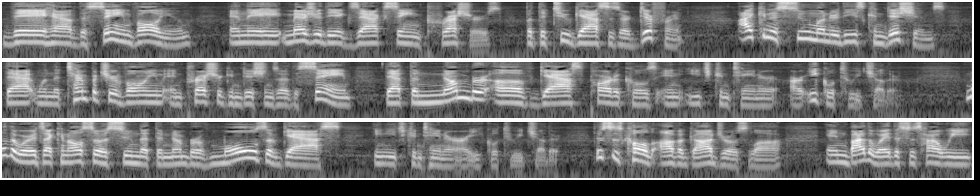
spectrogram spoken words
they have the same volume, and they measure the exact same pressures, but the two gases are different, I can assume under these conditions that when the temperature, volume, and pressure conditions are the same, that the number of gas particles in each container are equal to each other. In other words, I can also assume that the number of moles of gas in each container are equal to each other. This is called Avogadro's law. And by the way, this is how we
